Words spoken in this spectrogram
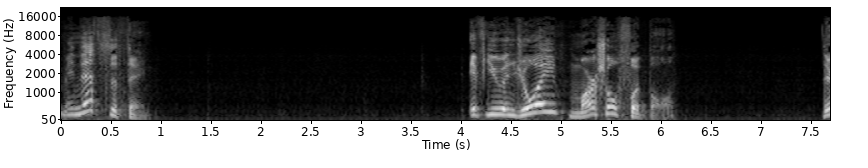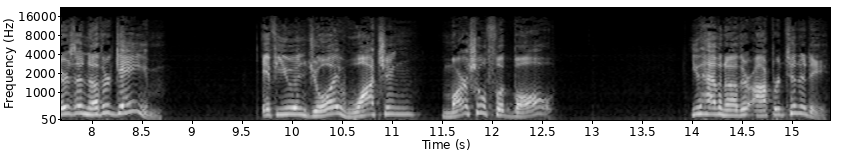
I mean, that's the thing. If you enjoy Marshall football, there's another game. If you enjoy watching Marshall football, you have another opportunity.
